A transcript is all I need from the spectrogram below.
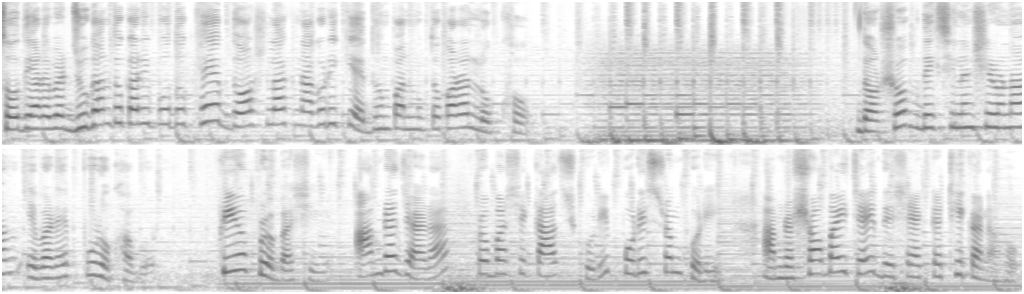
সৌদি আরবের যুগান্তকারী পদক্ষেপ, দশ লাখ নাগরিককে ধূমপানমুক্ত করার লক্ষ্য। দর্শক, দেখছিলেন শিরোনাম, এবারে পুরো খবর। প্রিয় প্রবাসী, আমরা যারা প্রবাসে কাজ করি, পরিশ্রম করি, আমরা সবাই চাই দেশে একটা ঠিকানা হোক।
